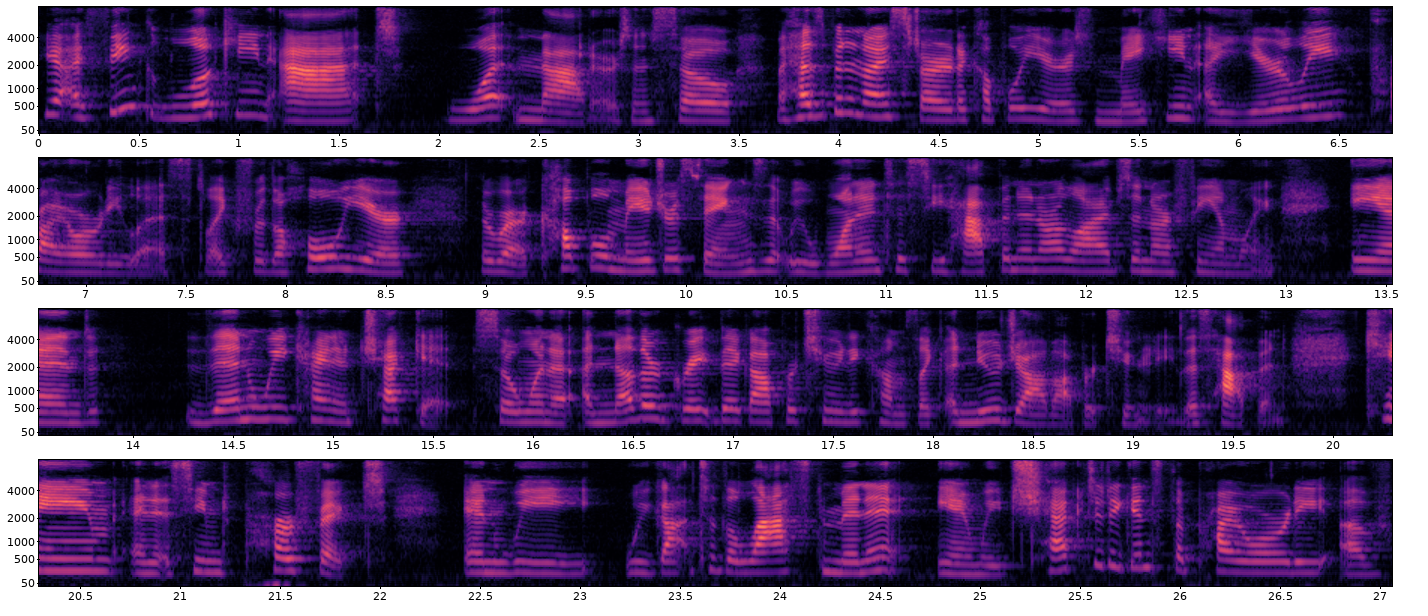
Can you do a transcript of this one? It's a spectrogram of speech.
Yeah, I think looking at what matters. And so my husband and I started a couple years making a yearly priority list. Like for the whole year, there were a couple major things that we wanted to see happen in our lives and our family. And then we kind of check it. So when a, another great big opportunity comes, like a new job opportunity, this happened, came and it seemed perfect, and we we got to the last minute and we checked it against the priority of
